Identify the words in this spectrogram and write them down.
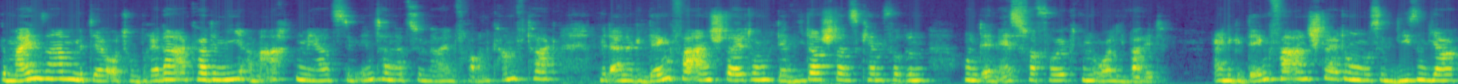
gemeinsam mit der Otto Brenner Akademie am 8. März, dem Internationalen Frauenkampftag, mit einer Gedenkveranstaltung der Widerstandskämpferin und NS-Verfolgten Orli Wald. Eine Gedenkveranstaltung muss in diesem Jahr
